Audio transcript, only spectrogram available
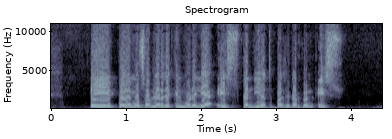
eh, podemos hablar de que el Morelia es candidato para ser campeón, es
